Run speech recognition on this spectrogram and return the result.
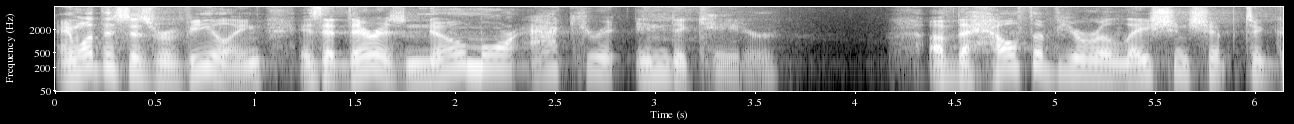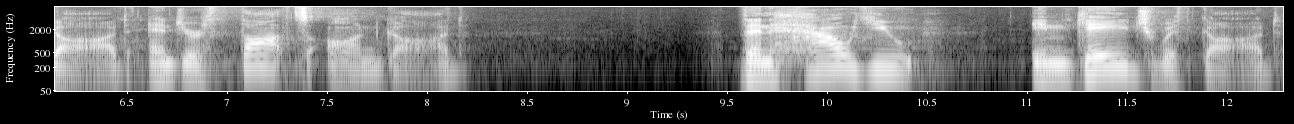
And what this is revealing is that there is no more accurate indicator of the health of your relationship to God and your thoughts on God than how you engage with God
